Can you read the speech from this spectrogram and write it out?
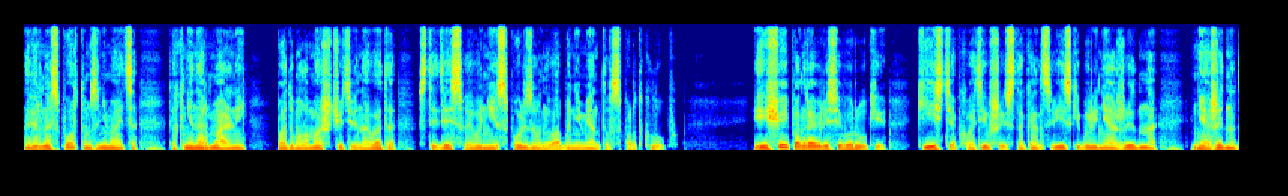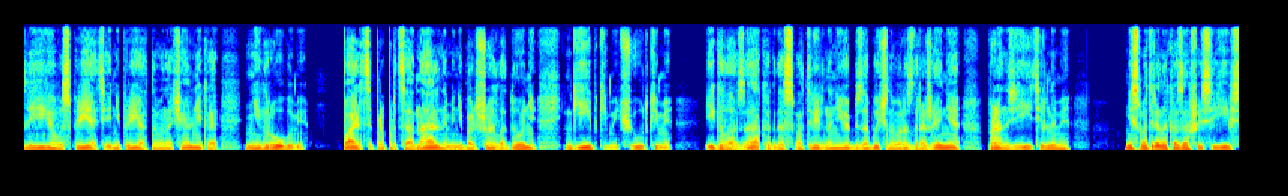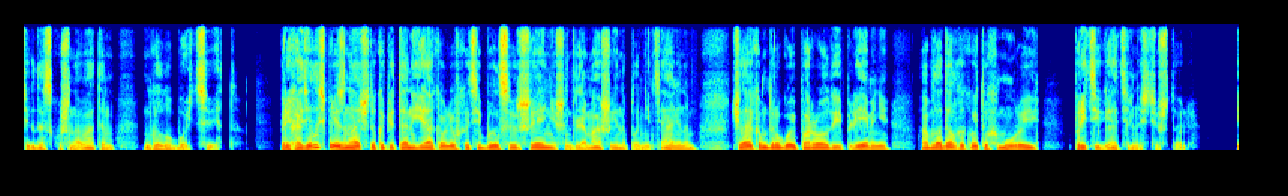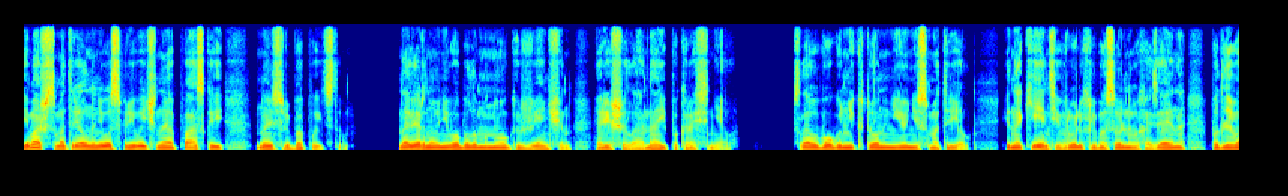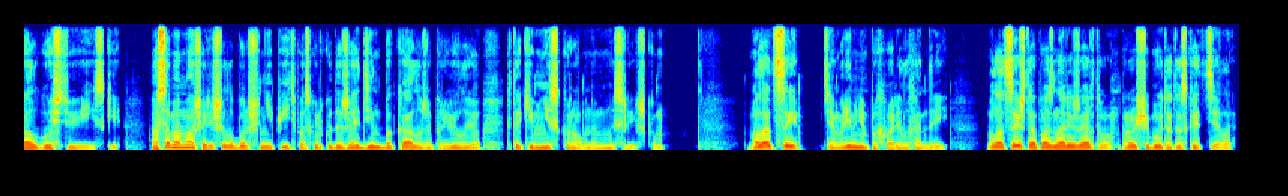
«Наверное, спортом занимается, как ненормальный», — подумала Маша чуть виновата, стыдясь своего неиспользованного абонемента в спортклуб. И еще и понравились его руки. Кисти, обхватившие стакан с виски, были неожиданно, неожиданно для ее восприятия неприятного начальника, не грубыми, пальцы пропорциональными небольшой ладони, гибкими, чуткими, и глаза, когда смотрели на нее без обычного раздражения, пронзительными, несмотря на казавшийся ей всегда скучноватым голубой цвет. Приходилось признать, что капитан Яковлев, хоть и был совершеннейшим для Маши инопланетянином, человеком другой породы и племени, обладал какой-то хмурой притягательностью, что ли. И Маша смотрел на него с привычной опаской, но и с любопытством. Наверное, у него было много женщин, решила она и покраснела. Слава богу, никто на нее не смотрел. Иннокентий в роли хлебосольного хозяина подливал гостю виски. А сама Маша решила больше не пить, поскольку даже один бокал уже привел ее к таким нескромным мыслишкам. «Молодцы!» — тем временем похвалил их Андрей. «Молодцы, что опознали жертву. Проще будет отыскать тело.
